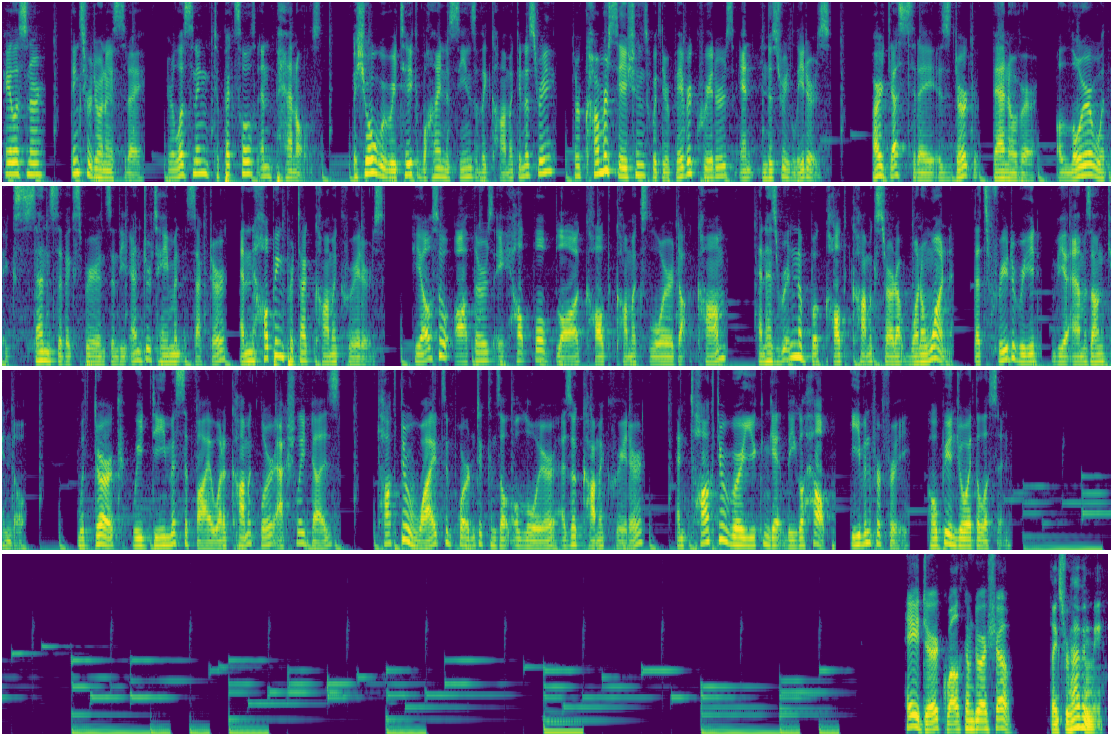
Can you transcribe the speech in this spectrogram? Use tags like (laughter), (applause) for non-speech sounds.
Hey, listener, thanks for joining us today. You're listening to Pixels and Panels, a show where we take behind the scenes of the comic industry through conversations with your favorite creators and industry leaders. Our guest today is Dirk Vanover, a lawyer with extensive experience in the entertainment sector and in helping protect comic creators. He also authors a helpful blog called comicslawyer.com and has written a book called Comic Startup 101 that's free to read via Amazon Kindle. With Dirk, we demystify what a comic lawyer actually does, talk through why it's important to consult a lawyer as a comic creator, and talk through where you can get legal help, even for free. Hope you enjoyed the listen. Hey, Dirk, welcome to our show. Thanks for having me.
